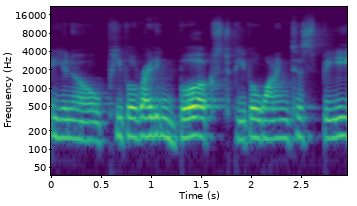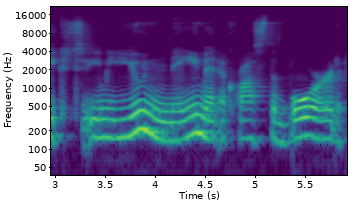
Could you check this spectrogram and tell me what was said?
you know, people writing books to people wanting to speak, to, I mean, you name it across the board.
